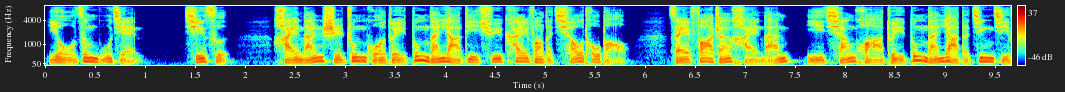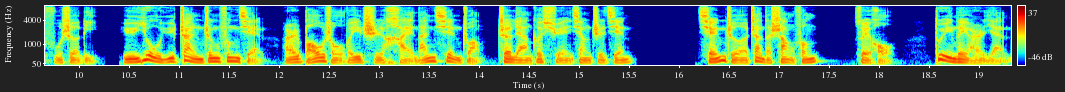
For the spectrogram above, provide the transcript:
有增无减。其次，海南是中国对东南亚地区开放的桥头堡，在发展海南以强化对东南亚的经济辐射力与诱于战争风险而保守维持海南现状这两个选项之间，前者占得上风。最后，对内而言，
